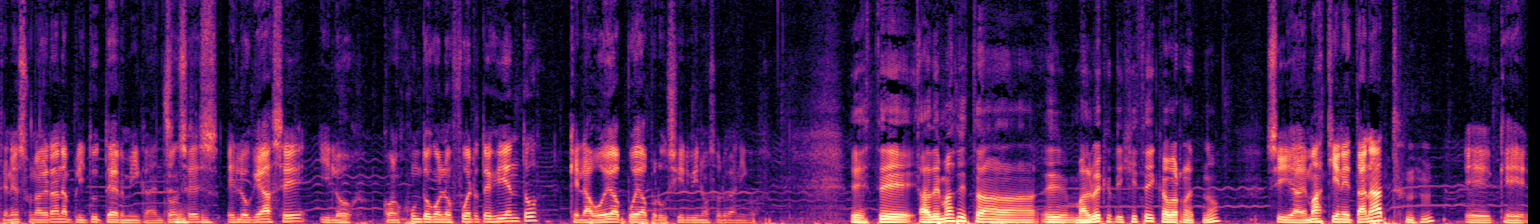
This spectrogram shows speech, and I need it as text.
tenés una gran amplitud térmica. Entonces es lo que hace, y lo, conjunto con los fuertes vientos, que la bodega pueda producir vinos orgánicos. Este, además de esta eh, Malbec dijiste y Cabernet, ¿no? Sí, además tiene Tanat, Ujú. eh, que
